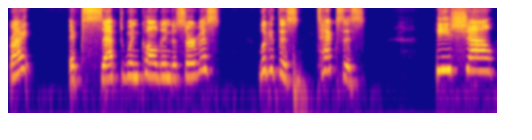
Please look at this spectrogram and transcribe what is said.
right? Except when called into service. Look at this Texas. He shall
